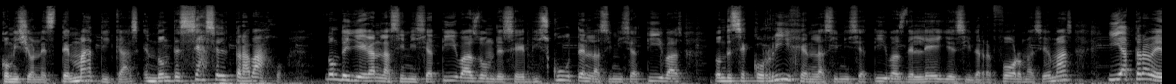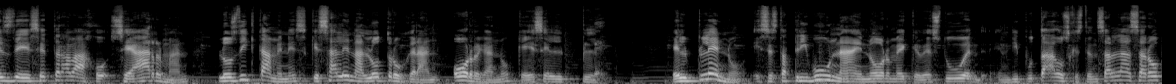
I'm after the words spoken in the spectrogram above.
comisiones temáticas, en donde se hace el trabajo donde llegan las iniciativas, donde se discuten las iniciativas, donde se corrigen las iniciativas de leyes y de reformas y demás, y a través de ese trabajo se arman los dictámenes que salen al otro gran órgano, que es el Pleno. El Pleno es esta tribuna enorme que ves tú en, diputados que está en San Lázaro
